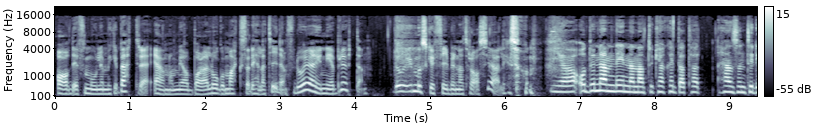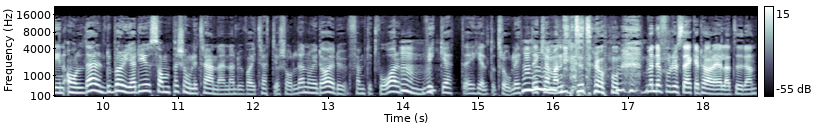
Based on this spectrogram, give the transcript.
av det förmodligen mycket bättre än om jag bara låg och maxade hela tiden för då är jag ju nedbruten då är muskelfibrerna trasiga liksom. Ja, och du nämnde innan att du kanske inte har tagit hänsyn till din ålder. Du började ju som personlig tränare när du var i 30-årsåldern och idag är du 52 år, mm. vilket är helt otroligt. Mm. Det kan man inte tro, men det får du säkert höra hela tiden.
